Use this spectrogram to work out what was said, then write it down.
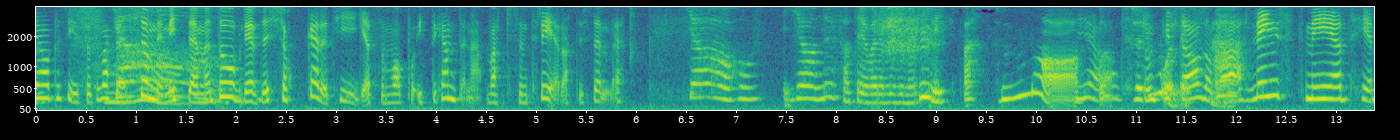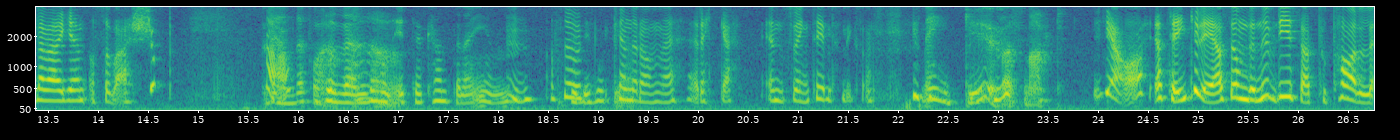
Ja precis, så att det var Ja. en söm i mitten men då blev det tjockare tyget som var på ytterkanterna vart centrerat istället. Ja, hon, ja, nu fattar jag vad du menar med Mm. flippa. Smart! Ja, otroligt klippte av dem bara längst med hela vägen och så bara tjopp! Ja. Vände på Och så vände hon Ah. ytterkanterna in. Mm. Och så ihop kunde de eh, räcka en sväng till liksom. Men gud vad smart. Ja, jag tänker det. Alltså om det nu blir så här total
